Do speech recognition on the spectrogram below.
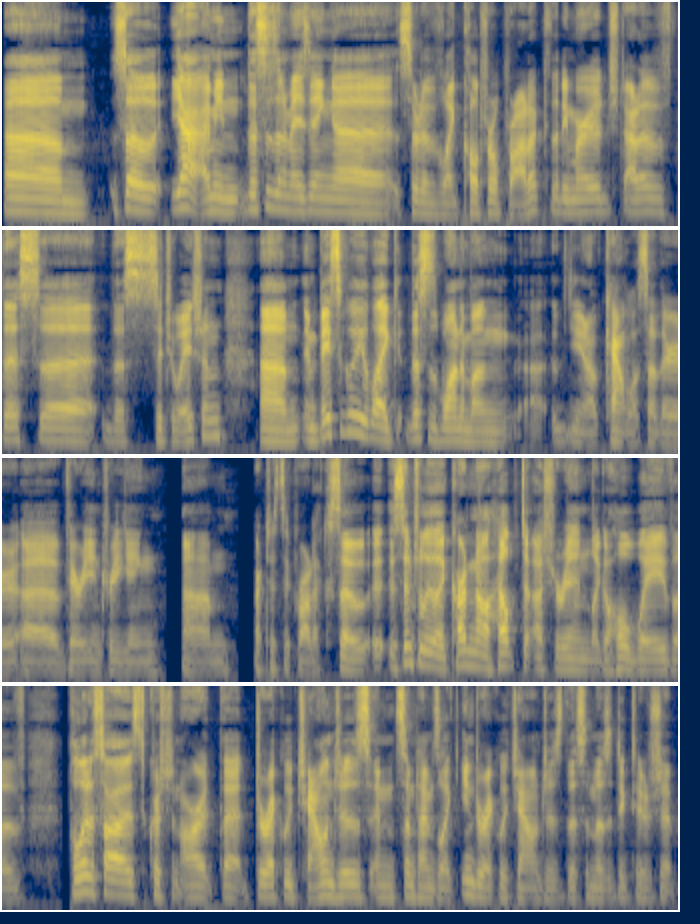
Um, so yeah, I mean, this is an amazing uh, sort of like cultural product that emerged out of this uh, this situation, um, and basically like this is one among uh, you know countless other uh, very intriguing um, artistic products. So essentially, like Cardenal helped to usher in like a whole wave of politicized Christian art that directly challenges and sometimes like indirectly challenges the Somoza dictatorship.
